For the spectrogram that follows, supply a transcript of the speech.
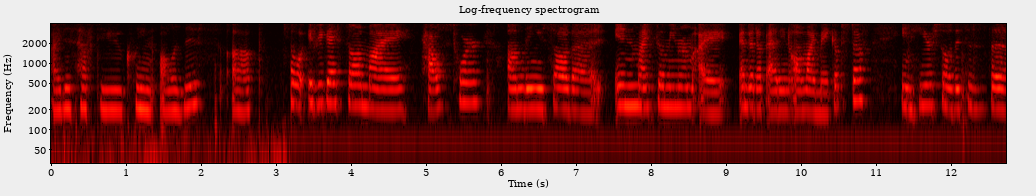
I just have to clean all of this up. So if you guys saw my house tour, um, then you saw that in my filming room I ended up adding all my makeup stuff in here. So this is the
